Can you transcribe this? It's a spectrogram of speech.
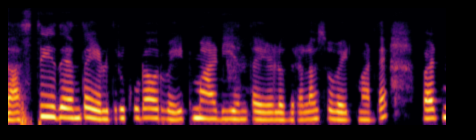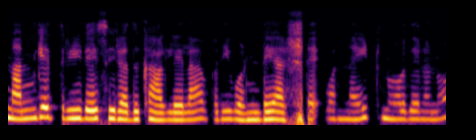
ಜಾಸ್ತಿ ಇದೆ ಅಂತ ಹೇಳಿದ್ರು ಕೂಡ ಅವ್ರು ವೆಯ್ಟ್ ಮಾಡಿ ಅಂತ ಹೇಳಿದ್ರಲ್ಲ ಸೊ ವೆಯ್ಟ್ ಮಾಡಿದೆ. ಬಟ್ ನನಗೆ ತ್ರೀ ಡೇಸ್ ಇರೋದಕ್ಕಾಗಲಿಲ್ಲ ಬರೀ ಒನ್ ಡೇ ಅಷ್ಟೇ. ಒನ್ ನೈಟ್ ನೋಡಿದೆ ನಾನು.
